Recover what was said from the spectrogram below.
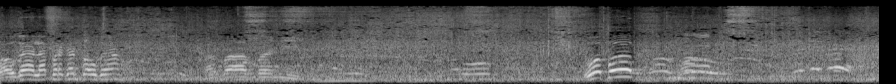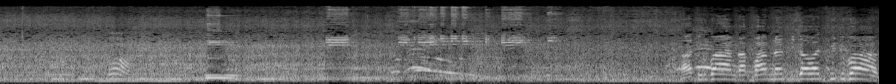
Pak Oga, lapar kan Pak Oga? Apa-apa nih? Hop, hop. Oh. Oh. Atur bang, gak paham nanti kawanku itu bang.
